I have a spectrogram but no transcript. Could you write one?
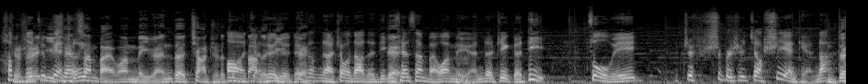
恨不得就变成一千三百万美元的价值的这么大的地，哦、对对对，那这么大的地，一千三百万美元的这个地，作为。这是不是叫试验田呢？对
